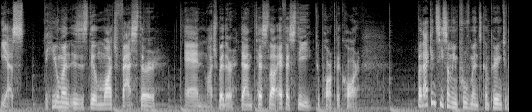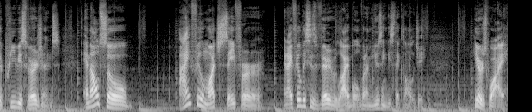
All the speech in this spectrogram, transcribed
yes, the human is still much faster and much better than Tesla FSD to park the car. But I can see some improvements comparing to the previous versions. And also, I feel much safer and I feel this is very reliable when I'm using this technology. Here's why.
